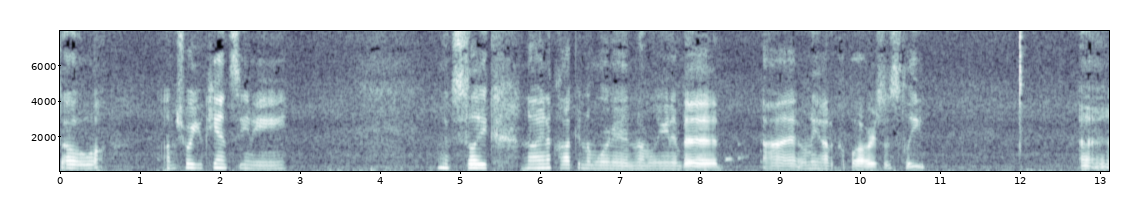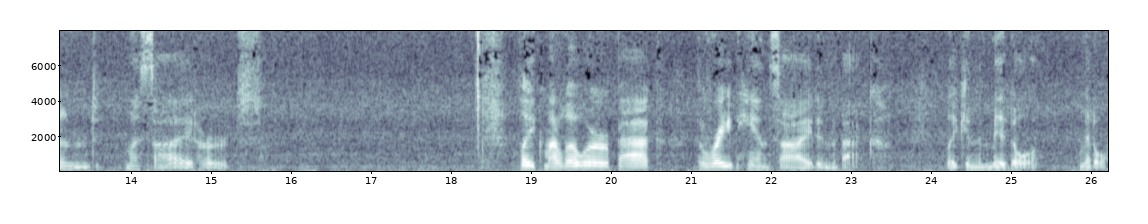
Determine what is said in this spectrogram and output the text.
So, I'm sure you can't see me. It's like 9 o'clock in the morning. I'm laying in bed. I only had a couple hours of sleep. And my side hurts. Like my lower back, the right hand side in the back. Like in the middle middle.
